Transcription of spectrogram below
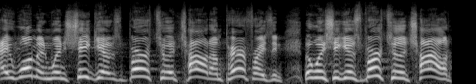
A woman, when she gives birth to a child, I'm paraphrasing, but when she gives birth to a child,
